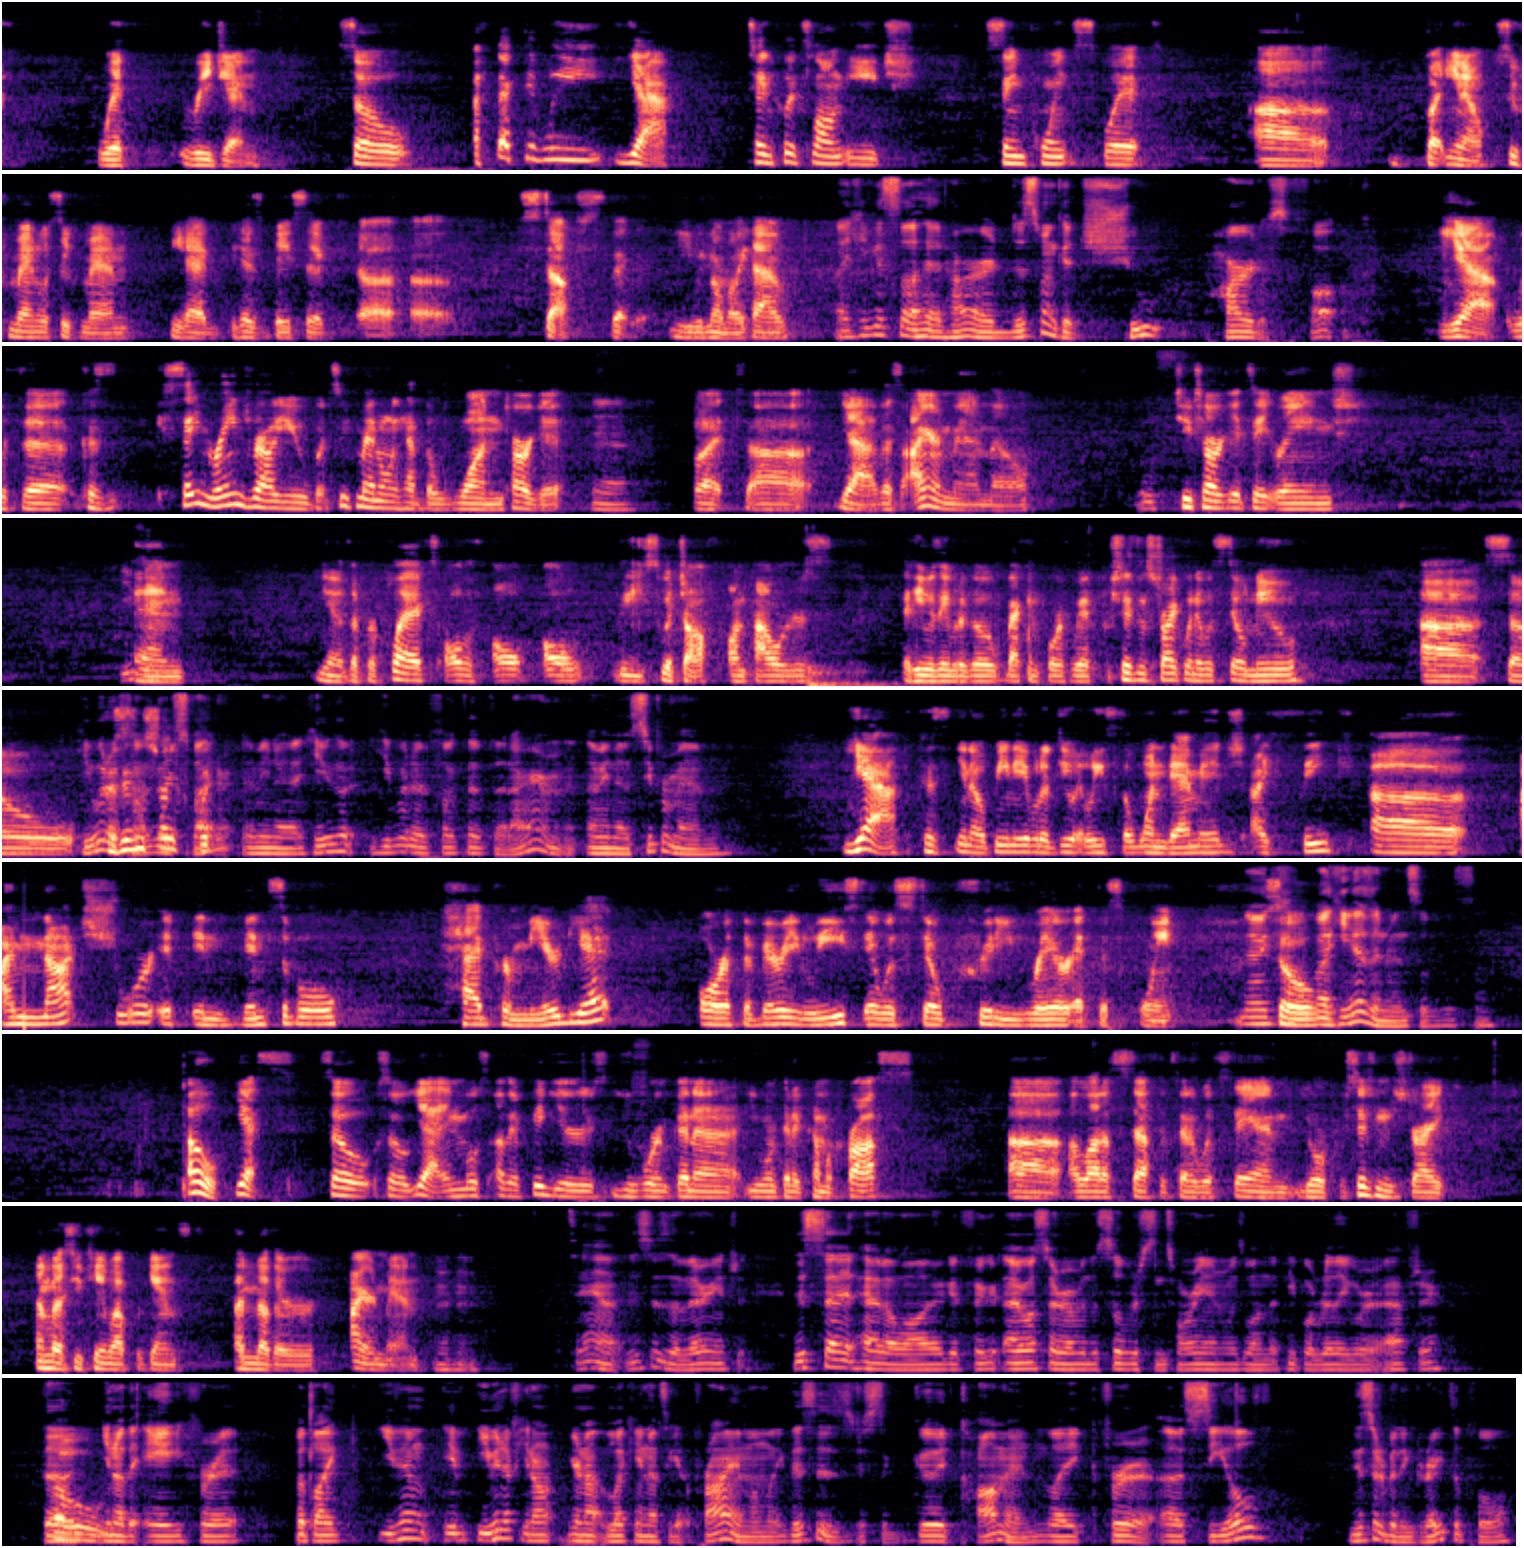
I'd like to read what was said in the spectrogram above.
with regen. So effectively, yeah, ten clicks long each, same point split. Uh, but you know, Superman was Superman. He had his basic uh, uh, stuffs that you would normally have. Like he could still hit hard. This one could shoot hard as fuck. Yeah, with the because same range value, but Superman only had the one target. Yeah. But uh, yeah, this Iron Man though, Oof. two targets, eight range, can- and you know the perplex, all the all all the switch off on powers that he was able to go back and forth with. Precision strike when it was still new. Uh, so he would have fucked up Spider. I mean, uh, he would he would have fucked up that Iron. Man. I mean, uh, Superman. Yeah, because you know, being able to do at least the one damage. I think uh, I'm not sure if Invincible had premiered yet, or at the very least, it was still pretty rare at this point. No, So- like he has invincible. So. Oh yes, so so yeah, in most other figures, you weren't gonna you weren't gonna come across uh, a lot of stuff that's gonna withstand your precision strike, unless you came up against another Iron Man. hmm Damn, this is a very interesting. This set had a lot of good figures. I also remember the Silver Centurion was one that people really were after. The Oh. you know the A for it, but like even if even if you don't you're not lucky enough to get a prime, I'm like this is just a good common. Like for a sealed, this would have been great to pull.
